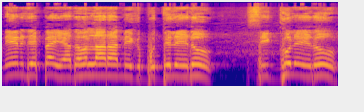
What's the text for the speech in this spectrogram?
నేను చెప్పా ఎదవల్లారా మీకు బుద్ధి లేదు సిగ్గు లేదు.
